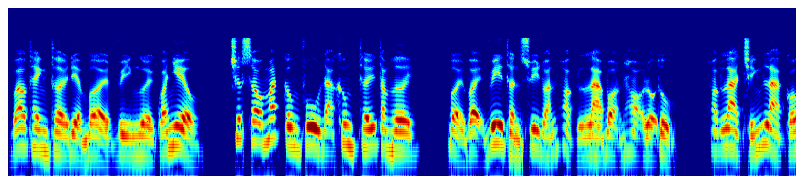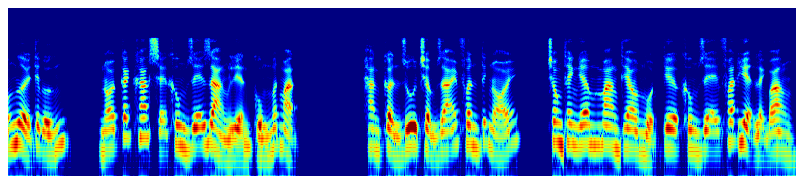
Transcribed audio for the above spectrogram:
Vào thành thời điểm bởi vì người quá nhiều, trước sau mắt công phu đã không thấy tăm hơi, bởi vậy vi thần suy đoán hoặc là bọn họ lộ thủ, hoặc là chính là có người tiếp ứng, nói cách khác sẽ không dễ dàng liền cùng mất mặt. Hàn Cẩn Du chậm rãi phân tích nói, trong thanh âm mang theo một tia không dễ phát hiện lạnh băng.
